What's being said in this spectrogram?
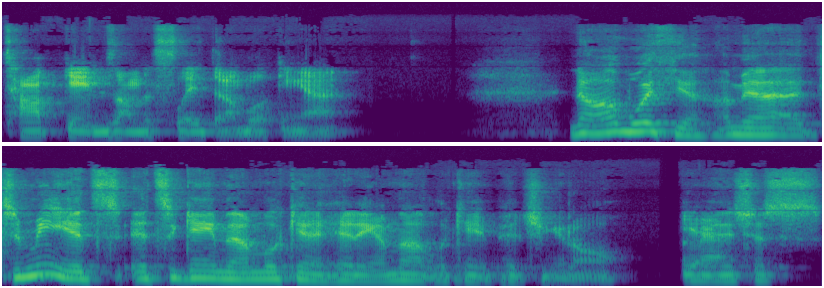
top games on the slate that I'm looking at. No, I'm with you. I mean, uh, to me, it's it's a game that I'm looking at hitting. I'm not looking at pitching at all. Yeah. I mean, it's just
